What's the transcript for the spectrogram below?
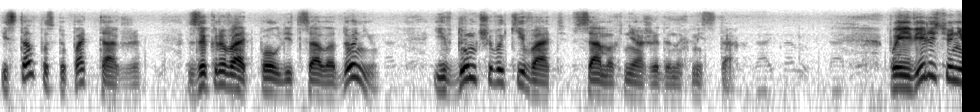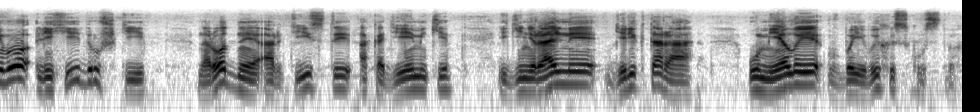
и стал поступать так же, закрывать пол лица ладонью и вдумчиво кивать в самых неожиданных местах. Появились у него лихие дружки, народные артисты, академики, и генеральные директора, умелые в боевых искусствах.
